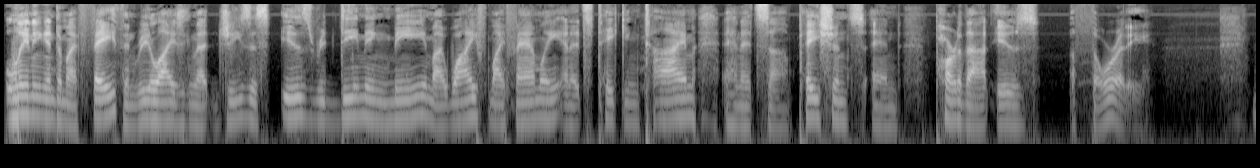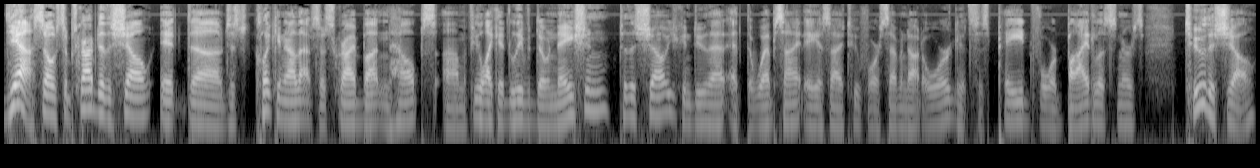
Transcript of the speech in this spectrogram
leaning into my faith and realizing that Jesus is redeeming me, my wife, my family, and it's taking time and it's uh, patience, and part of that is authority. Yeah, so subscribe to the show. It uh, just clicking on that subscribe button helps. Um, if you like it, leave a donation to the show. You can do that at the website asi247.org. It says paid for by listeners to the show.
